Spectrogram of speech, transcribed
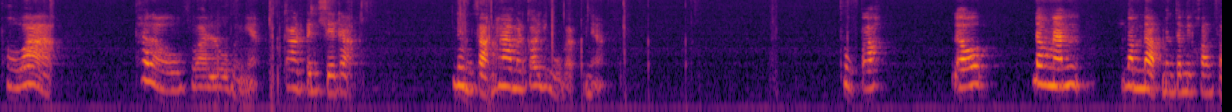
เพราะว่าถ้าเราวาดรูปอย่างเงี้ย การเป็นเซตอะหนึ่งสามห้ามันก็อยู่แบบเนี้ย ถูกปะแล้วดังนั้นลำดับมันจะมีความส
